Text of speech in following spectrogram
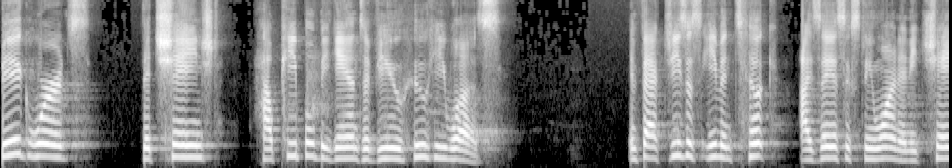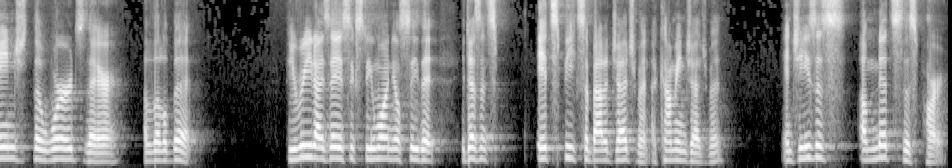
Big words that changed how people began to view who he was. In fact, Jesus even took Isaiah 61 and he changed the words there a little bit. If you read Isaiah 61, you'll see that it doesn't it speaks about a judgment, a coming judgment. And Jesus omits this part.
